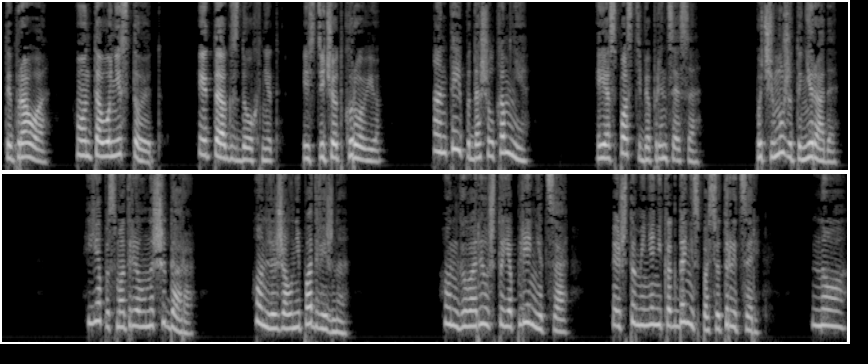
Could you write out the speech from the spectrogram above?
ты права. Он того не стоит. И так сдохнет. Истечет кровью». Антей подошел ко мне. «Я спас тебя, принцесса. Почему же ты не рада?» Я посмотрела на Шидара. Он лежал неподвижно. Он говорил, что я пленница, и что меня никогда не спасет рыцарь. Но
